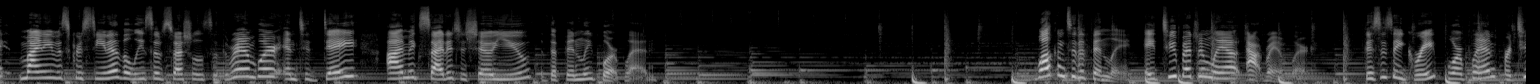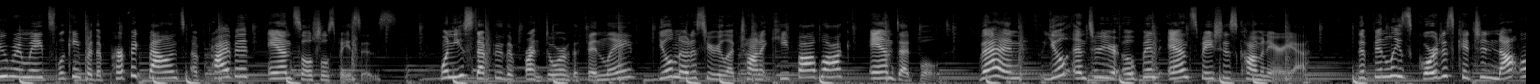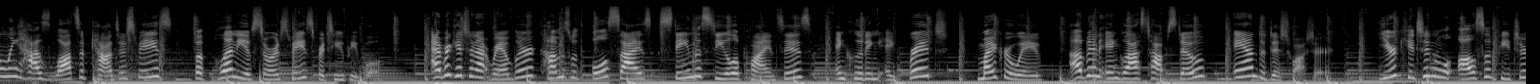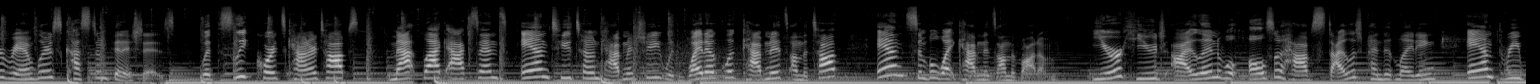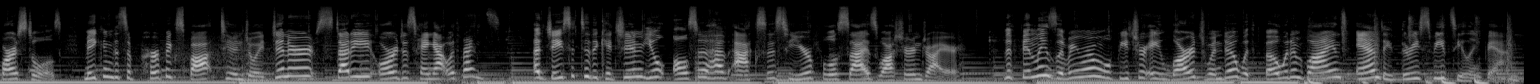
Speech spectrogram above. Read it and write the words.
Hi, my name is Christina, the lease-up specialist with Rambler, and today I'm excited to show you the Finley floor plan. Welcome to the Finley, a two-bedroom layout at Rambler. This is a great floor plan for two roommates looking for the perfect balance of private and social spaces. When you step through the front door of the Finley, you'll notice your electronic key fob lock and deadbolt. Then, you'll enter your open and spacious common area. The Finley's gorgeous kitchen not only has lots of counter space, but plenty of storage space for two people. Every kitchen at Rambler comes with full-size stainless steel appliances, including a fridge, microwave, oven and glass top stove, and a dishwasher. Your kitchen will also feature Rambler's custom finishes, with sleek quartz countertops, matte black accents, and two-tone cabinetry with white oak look cabinets on the top and simple white cabinets on the bottom. Your huge island will also have stylish pendant lighting and three bar stools, making this a perfect spot to enjoy dinner, study, or just hang out with friends. Adjacent to the kitchen, you'll also have access to your full-size washer and dryer. The Finley's living room will feature a large window with faux wooden blinds and a three-speed ceiling fan.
